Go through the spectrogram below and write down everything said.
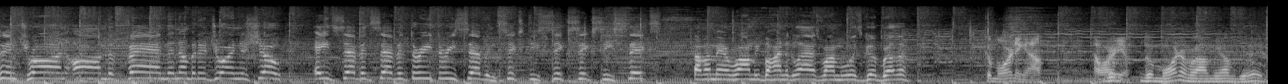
Al on the fan. The number to join the show, 877-337-6666. Got my man Rami behind the glass. Rami, what's good, brother? Good morning, Al. How are good, you? Good morning, Rami. I'm good.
